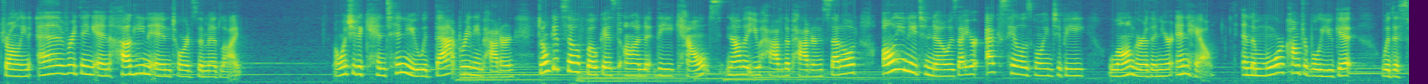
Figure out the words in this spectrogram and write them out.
drawing everything in, hugging in towards the midline. I want you to continue with that breathing pattern. Don't get so focused on the counts now that you have the pattern settled. All you need to know is that your exhale is going to be longer than your inhale. And the more comfortable you get with this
